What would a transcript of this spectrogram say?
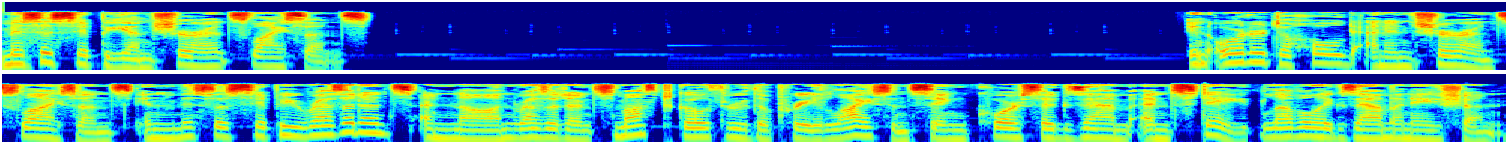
Mississippi Insurance License In order to hold an insurance license in Mississippi residents and non-residents must go through the pre-licensing course exam and state-level examination.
